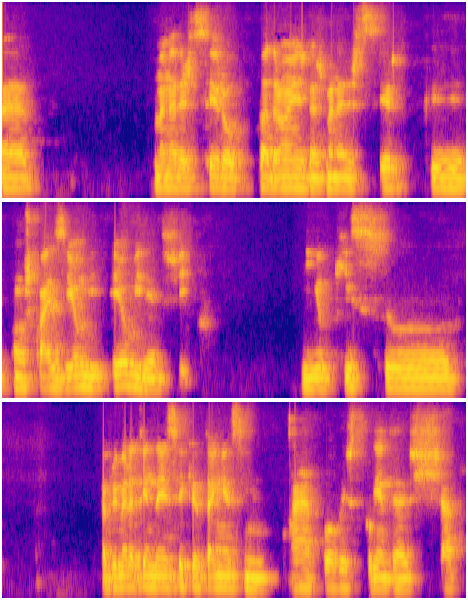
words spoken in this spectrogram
uh, maneiras de ser ou padrões nas maneiras de ser que, com os quais eu me, eu me identifico. E o que isso. A primeira tendência que eu tenho é assim: ah, pô, este cliente é chato,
